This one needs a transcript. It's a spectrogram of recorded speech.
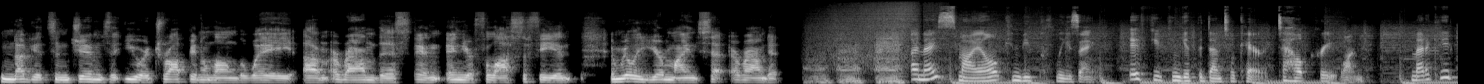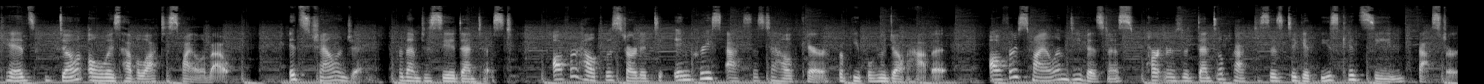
nuggets and gems that you are dropping along the way um, around this and, and your philosophy and, and really your mindset around it. A nice smile can be pleasing if you can get the dental care to help create one. Medicaid kids don't always have a lot to smile about. It's challenging for them to see a dentist. Offor Health was started to increase access to healthcare for people who don't have it. Offor SmileMD Business partners with dental practices to get these kids seen faster.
